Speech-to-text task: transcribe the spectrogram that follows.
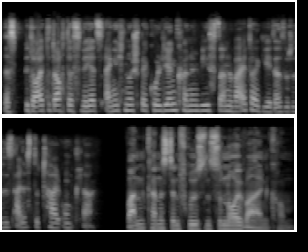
Das bedeutet auch, dass wir jetzt eigentlich nur spekulieren können, wie es dann weitergeht. Also das ist alles total unklar. Wann kann es denn frühestens zu Neuwahlen kommen?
